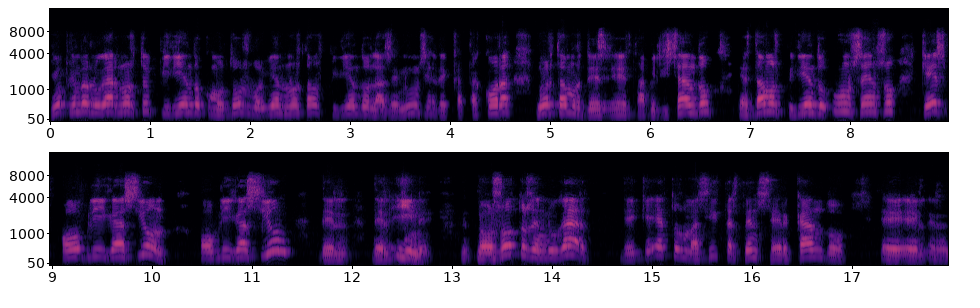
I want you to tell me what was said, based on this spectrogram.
Yo en primer lugar no estoy pidiendo, como todos los bolivianos, no estamos pidiendo las denuncias de Catacora, no estamos desestabilizando, estamos pidiendo un censo que es obligación, obligación del, del INE. Nosotros en lugar de que estos masistas estén cercando eh,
